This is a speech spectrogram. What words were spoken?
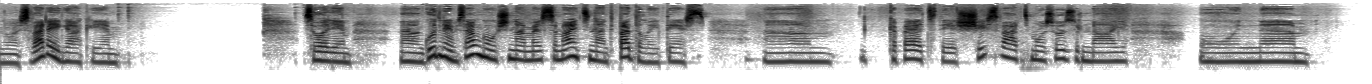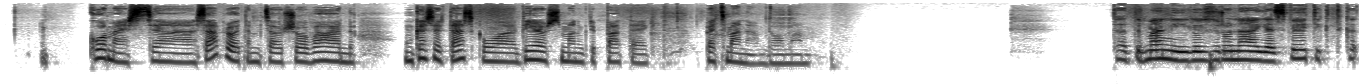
no svarīgākajiem soļiem. Uh, gudrības apgūšanā mēs esam aicināti padalīties, um, kāpēc tieši šis vārds mūs uzrunāja un um, ko mēs saprotam caur šo vārdu, un kas ir tas, ko Dievs man grib pateikt pēc manām domām. Tad manī uzrunāja svētīgt ka-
